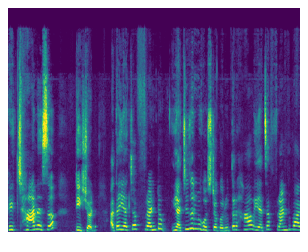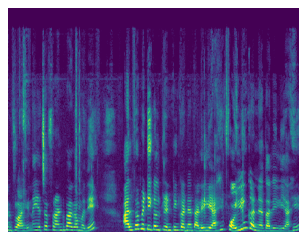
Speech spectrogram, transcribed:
हे छान असं टी शर्ट आता याच्या फ्रंट याची जर मी गोष्ट करू तर हा याचा फ्रंट भाग जो आहे ना याच्या फ्रंट भागामध्ये अल्फाबेटिकल प्रिंटिंग करण्यात आलेली आहे फॉइलिंग करण्यात आलेली आहे.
